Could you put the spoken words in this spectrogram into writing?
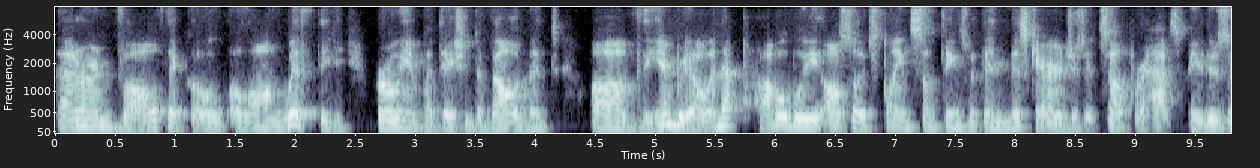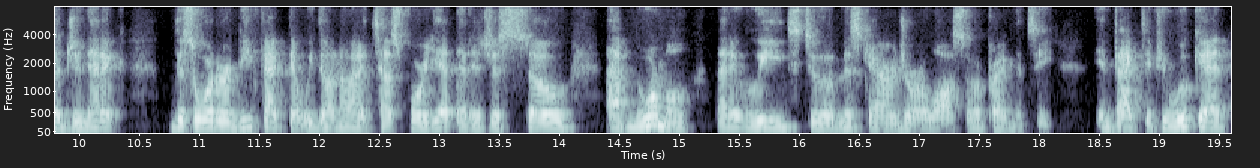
that are involved that go along with the early implantation development of the embryo. And that probably also explains some things within miscarriages itself. Perhaps maybe there's a genetic disorder or defect that we don't know how to test for yet that is just so abnormal that it leads to a miscarriage or a loss of a pregnancy. In fact, if you look at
